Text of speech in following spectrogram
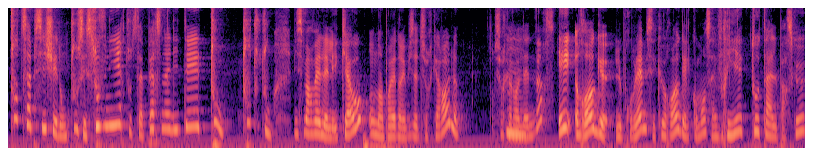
toute sa psyché, donc tous ses souvenirs, toute sa personnalité, tout, tout, tout, tout. Miss Marvel, elle est KO, on en parlait dans l'épisode sur Carol, sur Carol Mhm. Danvers. Et Rogue, le problème, c'est que Rogue, elle commence à vriller total parce que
